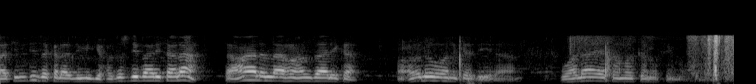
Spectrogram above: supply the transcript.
باطل دي ځکه لازمېږي حدوث د باري تعالی تعالی الله عن ذلک علوا کبیرا ولا يتمکن فی مکان.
